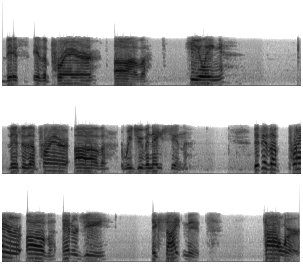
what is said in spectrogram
This is a prayer of healing. This is a prayer of rejuvenation. This is a prayer of energy, excitement, power,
